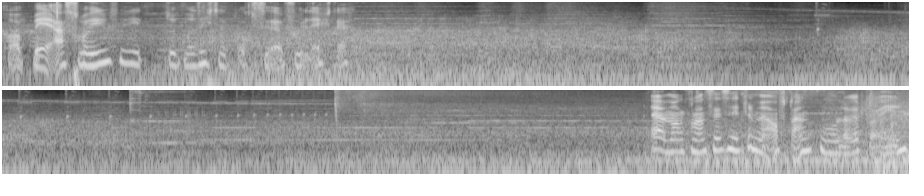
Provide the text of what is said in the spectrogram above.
Gerade bei Astro Infinite tut man sich das doch sehr viel leichter. Ja, man kann es jetzt nicht mehr auftanken oder reparieren.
